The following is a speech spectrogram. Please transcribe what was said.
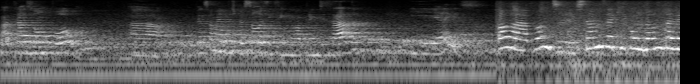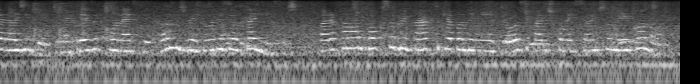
atrasou um pouco ah, o pensamento das pessoas, enfim, o aprendizado. E é isso. Olá, bom dia. Estamos aqui com o dono da Garagem Verde, uma empresa que fornece legumes, verduras e hortaliças, para falar um pouco sobre o impacto que a pandemia trouxe para os comerciantes no meio econômico.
